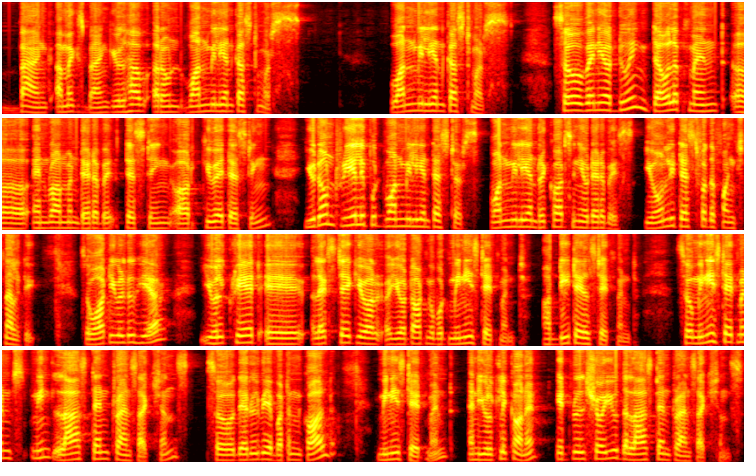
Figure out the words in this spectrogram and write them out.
bank, Amex Bank, you'll have around 1 million customers. 1 million customers. So when you're doing development uh, environment database testing or QA testing, you don't really put 1 million testers, 1 million records in your database. You only test for the functionality. So what you will do here, you will create a, let's take your, you're talking about mini statement or detail statement. So mini statements mean last 10 transactions. So there will be a button called mini statement and you will click on it. It will show you the last 10 transactions.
